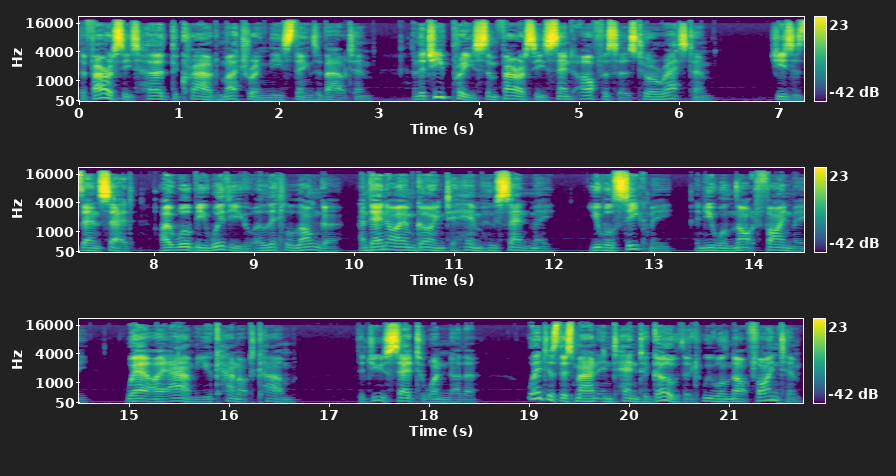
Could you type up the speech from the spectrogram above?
The Pharisees heard the crowd muttering these things about him, and the chief priests and Pharisees sent officers to arrest him. Jesus then said, I will be with you a little longer, and then I am going to him who sent me. You will seek me, and you will not find me. Where I am, you cannot come. The Jews said to one another, where does this man intend to go that we will not find him?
